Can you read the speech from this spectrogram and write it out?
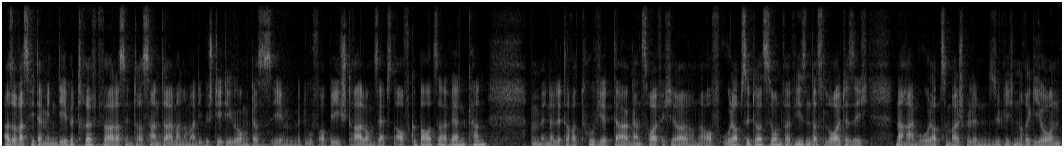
Also was Vitamin D betrifft, war das Interessante einmal nochmal die Bestätigung, dass es eben mit UVB-Strahlung selbst aufgebaut werden kann. In der Literatur wird da ganz häufig äh, auf Urlaubssituationen verwiesen, dass Leute sich nach einem Urlaub zum Beispiel in südlichen Regionen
